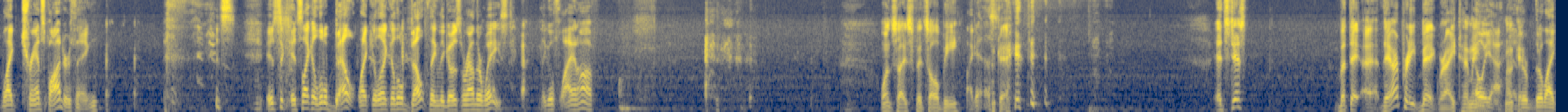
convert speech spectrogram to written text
like transponder thing. it's it's it's like a little belt, like like a little belt thing that goes around their waist. They go flying off. One size fits all. B. I guess. Okay. it's just, but they uh, they are pretty big, right? I mean, Oh yeah. Yeah, They're they're like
